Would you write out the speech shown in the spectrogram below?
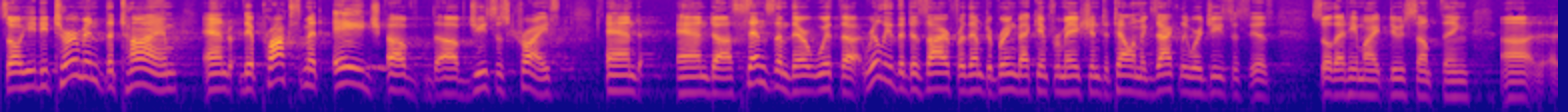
So he determined the time and the approximate age of, of Jesus Christ and, and uh, sends them there with uh, really the desire for them to bring back information to tell him exactly where Jesus is so that he might do something uh,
